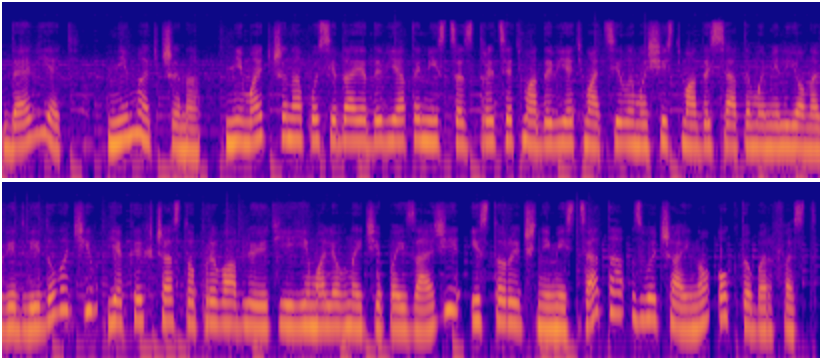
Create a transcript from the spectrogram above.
Дев'ять. Німеччина. Німеччина посідає дев'яте місце з 39,6 мільйона відвідувачів, яких часто приваблюють її мальовничі пейзажі, історичні місця та, звичайно, Октоберфест.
